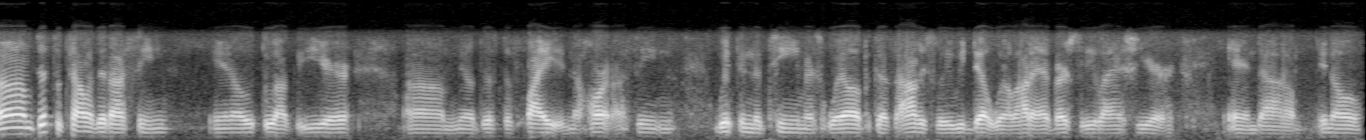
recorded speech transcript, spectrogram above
Um, just the talent that I've seen, you know, throughout the year. Um, you know, just the fight and the heart I've seen within the team as well, because obviously we dealt with a lot of adversity last year, And um, you know,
